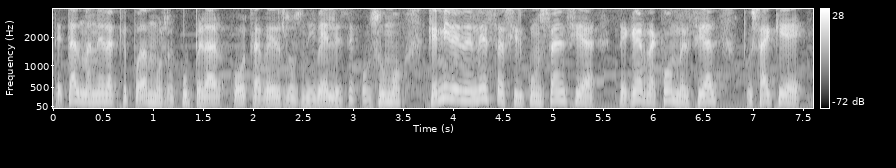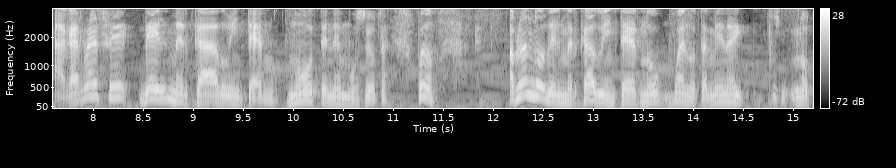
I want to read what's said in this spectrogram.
de tal manera que podamos recuperar otra vez los niveles de consumo, que miren en esta circunstancia de guerra comercial, pues hay que agarrarse del mercado interno, no tenemos de otra. Bueno, Hablando del mercado interno, bueno, también hay, pues no,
